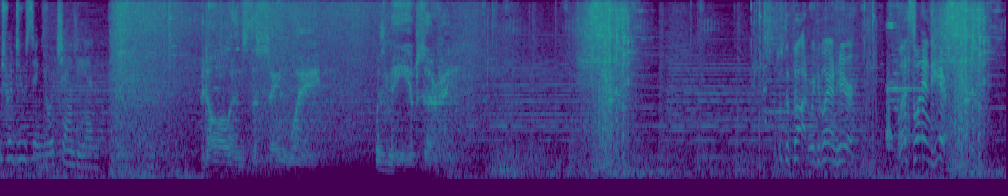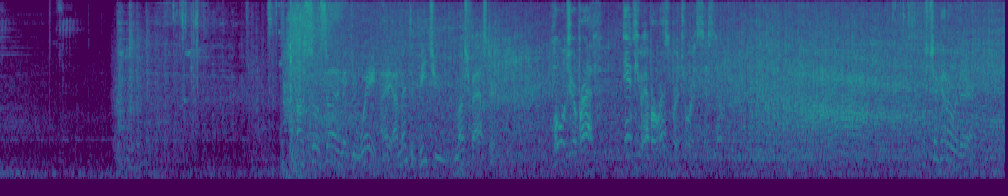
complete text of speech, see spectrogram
Introducing your champion. It all ends the same way, with me observing. Just a thought, we could land here. Let's land here. I'm so sorry to make you wait. I, I meant to beat you much faster. Hold your breath, if you have a respiratory system. Check out over there.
